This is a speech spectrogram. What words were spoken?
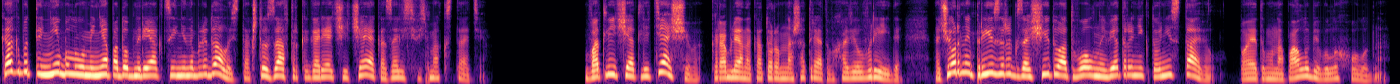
Как бы то ни было, у меня подобной реакции не наблюдалось, так что завтрак и горячий чай оказались весьма кстати. В отличие от летящего, корабля, на котором наш отряд выходил в рейды, на черный призрак защиту от волны ветра никто не ставил, поэтому на палубе было холодно.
